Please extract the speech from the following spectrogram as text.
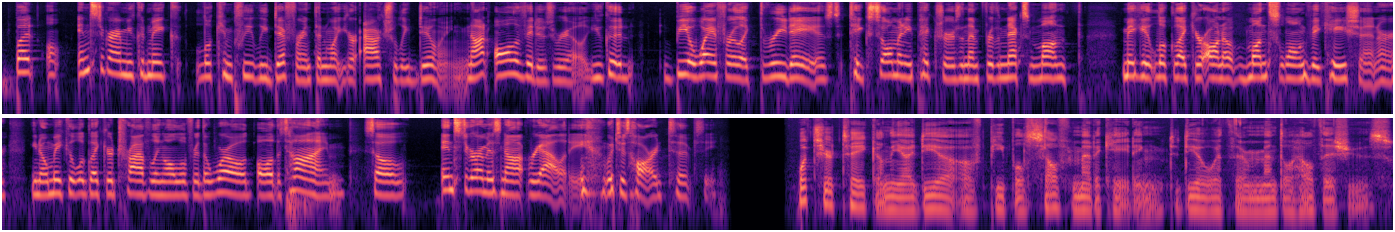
but uh, Instagram you could make look completely different than what you're actually doing. Not all of it is real. You could be away for like three days, take so many pictures, and then for the next month, make it look like you're on a months long vacation or, you know, make it look like you're traveling all over the world all the time. So Instagram is not reality, which is hard to see. What's your take on the idea of people self medicating to deal with their mental health issues?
